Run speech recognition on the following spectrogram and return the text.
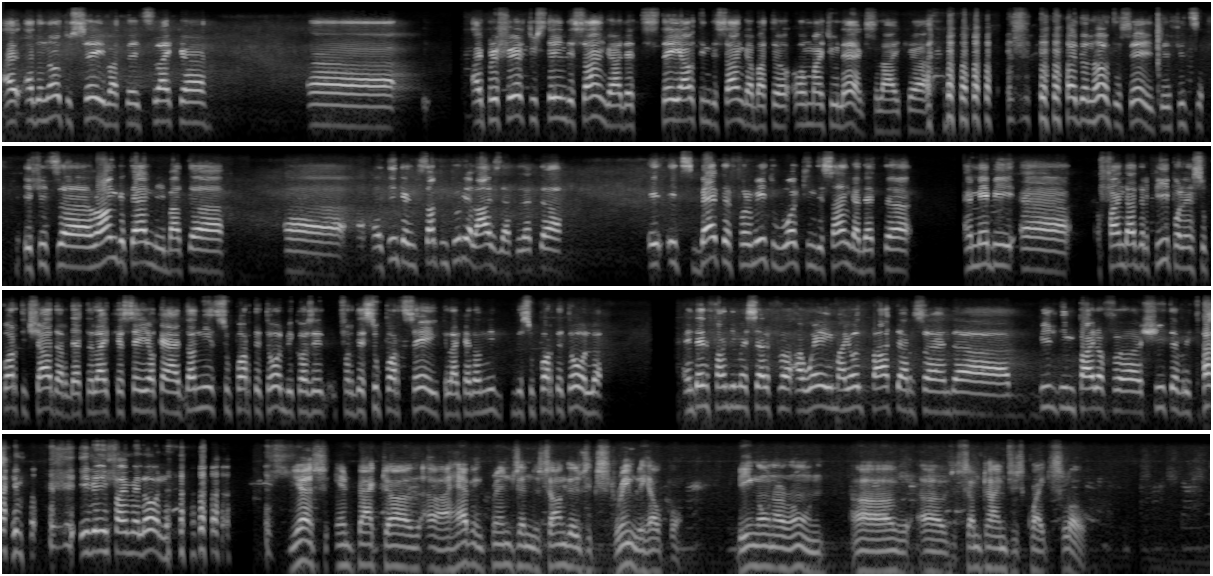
I I don't know to say, but it's like uh, I prefer to stay in the sangha that stay out in the sangha, but on my two legs. Like I don't know how to say it. If it's if it's wrong, tell me. But I think I'm starting to realize that that uh, it, it's better for me to work in the sangha that uh, and maybe uh, find other people and support each other that like say okay i don't need support at all because it, for the support sake like i don't need the support at all. And then finding myself uh, away my old patterns and uh, building pile of uh, shit every time even if i'm alone Yes, in fact, uh, uh, having friends in the Sangha is extremely helpful. Being on our own uh, uh, sometimes is quite slow.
